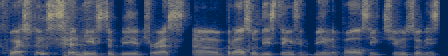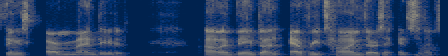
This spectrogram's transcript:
questions that needs to be addressed, uh, but also these things would be in the policy too. So these things are mandated um, and being done every time there's an incident.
